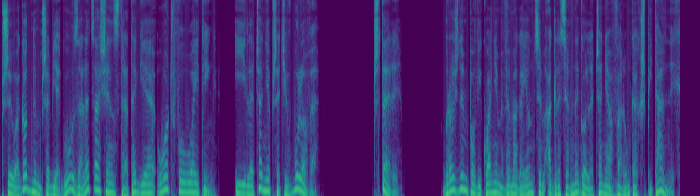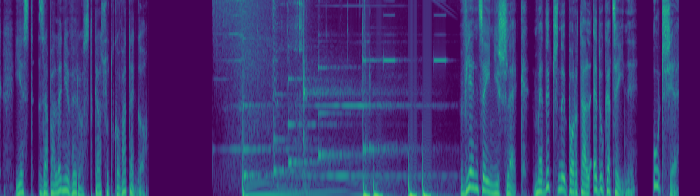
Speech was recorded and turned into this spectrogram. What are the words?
Przy łagodnym przebiegu zaleca się strategię watchful waiting i leczenie przeciwbólowe. 4. Groźnym powikłaniem wymagającym agresywnego leczenia w warunkach szpitalnych jest zapalenie wyrostka sutkowatego. Więcej niż lek. Medyczny portal edukacyjny. Ucz się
